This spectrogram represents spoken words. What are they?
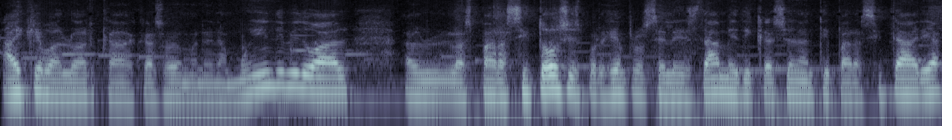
hay que evaluar cada caso de manera muy individual. Las parasitosis, por ejemplo, se les da medicación antiparasitaria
